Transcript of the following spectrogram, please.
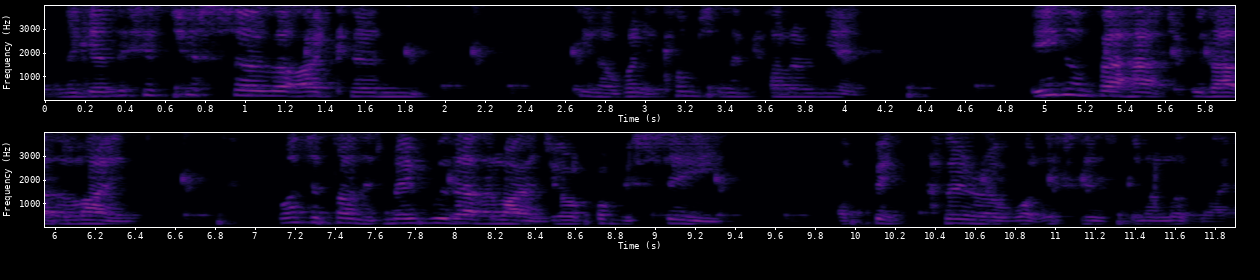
And again, this is just so that I can, you know, when it comes to the colouring in, even perhaps without the lines, once I've done this, maybe without the lines, you'll probably see a bit clearer what this is going to look like.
